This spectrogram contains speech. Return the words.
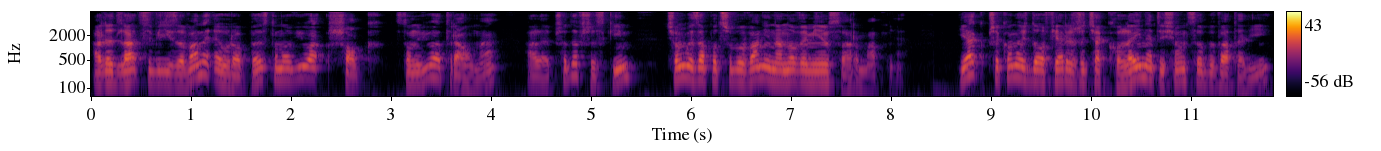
ale dla cywilizowanej Europy stanowiła szok, stanowiła traumę, ale przede wszystkim ciągłe zapotrzebowanie na nowe mięso armatnie. Jak przekonać do ofiary życia kolejne tysiące obywateli,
